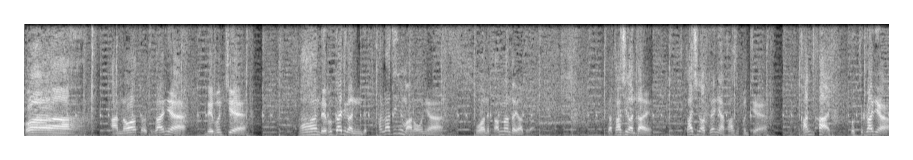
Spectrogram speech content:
와, 안 나왔다. 어떡하냐. 네 번째. 아, 네 번까지 갔는데 팔라딘이 안 오냐. 뭐하네 땀난다, 야들아. 나 다시 간다. 다시 가도 되냐, 다섯 번째. 간다. 어떡하냐.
